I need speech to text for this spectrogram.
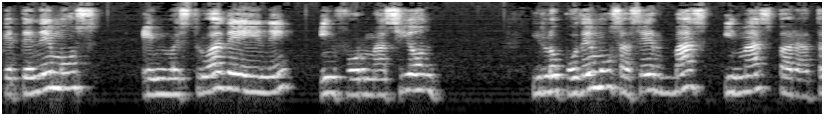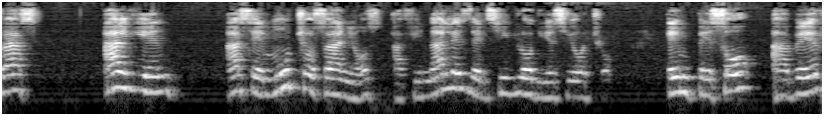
que tenemos en nuestro ADN información y lo podemos hacer más y más para atrás. Alguien hace muchos años, a finales del siglo XVIII, empezó a ver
